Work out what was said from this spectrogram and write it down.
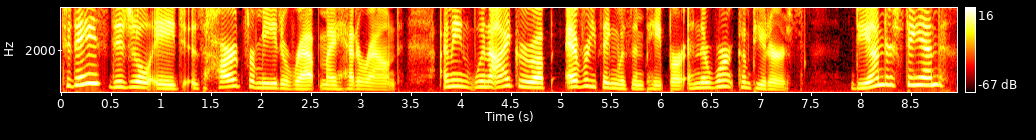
Today's digital age is hard for me to wrap my head around. I mean, when I grew up, everything was in paper and there weren't computers. Do you understand?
